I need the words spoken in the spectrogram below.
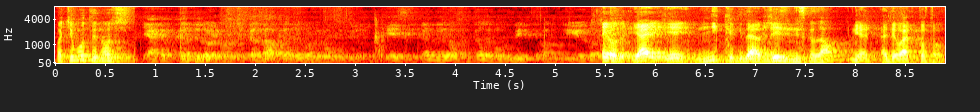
Почему ты носишь... Я как Кадыров его заказал, Кадыров его убил. Если Кадыров хотел его убить, он ее я ей никогда в жизни не сказал не одевать платок.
